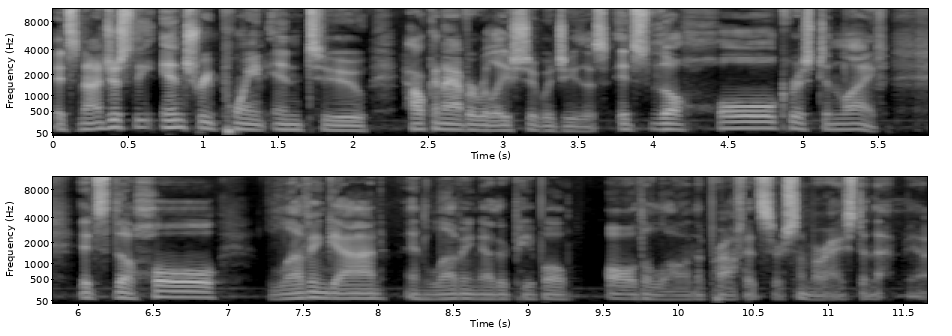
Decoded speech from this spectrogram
It's not just the entry point into how can I have a relationship with Jesus. It's the whole Christian life. It's the whole loving God and loving other people. All the law and the prophets are summarized in that. Yeah.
